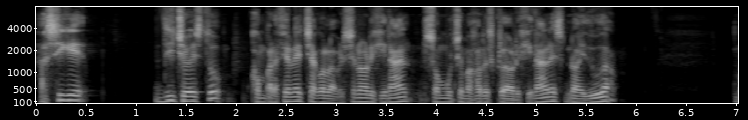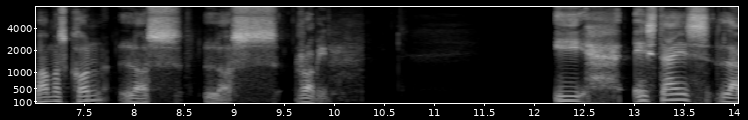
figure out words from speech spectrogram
Así que, dicho esto, comparación hecha con la versión original, son mucho mejores que las originales, no hay duda. Vamos con los, los Robin. Y esta es la,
